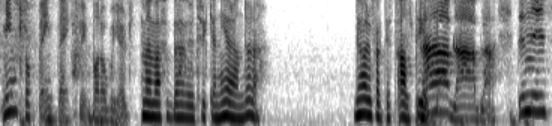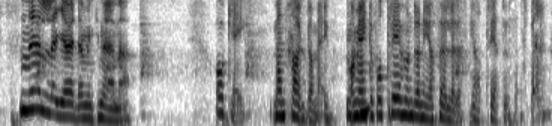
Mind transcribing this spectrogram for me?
Min kropp är inte äcklig, bara weird. Men varför behöver du trycka ner andra då? Det har du faktiskt alltid gjort. Bla, bla, bla. Denise, snälla gör det där med knäna. Okej, men tagga mig. Om jag inte får 300 nya följare ska jag ha 3000 spänn.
